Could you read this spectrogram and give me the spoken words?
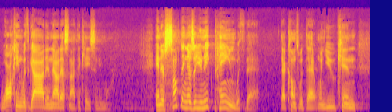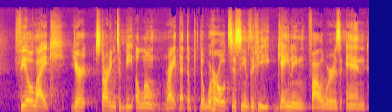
walking with God, and now that's not the case anymore. And there's something, there's a unique pain with that that comes with that when you can feel like you're starting to be alone, right? That the, the world just seems to be gaining followers and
